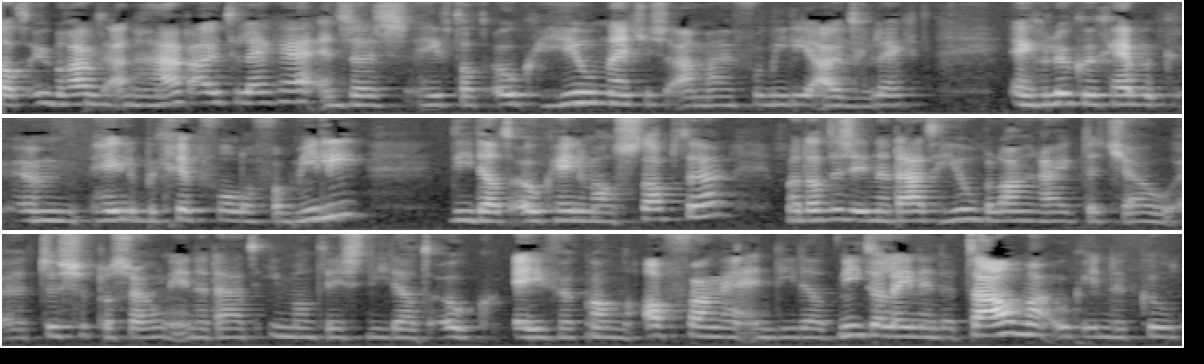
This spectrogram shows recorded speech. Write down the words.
dat überhaupt aan Mhm. haar uit te leggen. En zij is- heeft dat ook heel netjes aan mijn familie uitgelegd. En gelukkig heb ik een hele begripvolle familie die dat ook helemaal snapte. Maar dat is inderdaad heel belangrijk dat jouw eh, tussenpersoon inderdaad iemand is die dat ook even kan afvangen. En die dat niet alleen in de taal, maar ook in de cul-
